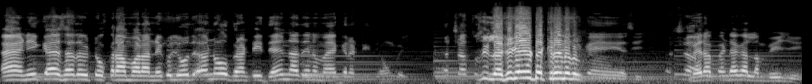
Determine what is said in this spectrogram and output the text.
ਐ ਨਹੀਂ ਕਹਿ ਸਕਦਾ ਵੀ ਟੋਕਰਾ ਮਾੜਾ ਨਿਕਲ ਜੋ ਉਹਨੂੰ ਗਾਰੰਟੀ ਦੇਣ ਨਾ ਦੇਣ ਮੈਂ ਗਾਰੰਟੀ ਦੇਵਾਂਗਾ ਜੀ। ਅੱਛਾ ਤੁਸੀਂ ਲੈ ਕੇ ਗਏ ਟੱਕਰੇ ਨਾਲ? ਕਹੇ ਅਸੀਂ ਮੇਰਾ ਪਿੰਡ ਹੈਗਾ ਲੰਬੀ ਜੀ।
